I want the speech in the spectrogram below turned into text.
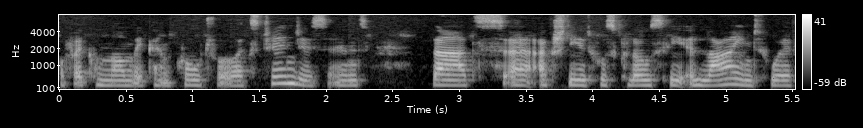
of economic and cultural exchanges and that uh, actually it was closely aligned with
